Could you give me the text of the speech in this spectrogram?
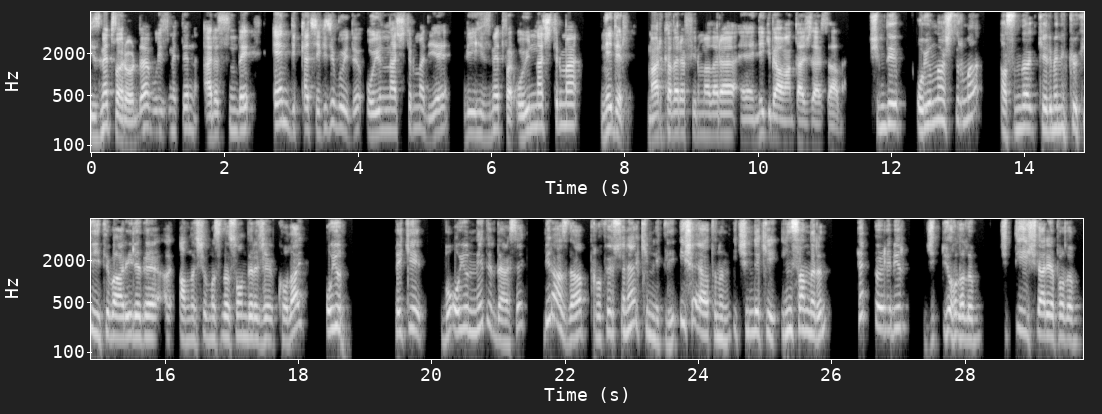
hizmet var orada. Bu hizmetlerin arasında en dikkat çekici buydu. Oyunlaştırma diye bir hizmet var. Oyunlaştırma nedir? Markalara, firmalara e, ne gibi avantajlar sağlar? Şimdi oyunlaştırma aslında kelimenin kökü itibariyle de anlaşılması da son derece kolay. Oyun. Peki bu oyun nedir dersek biraz daha profesyonel kimlikli iş hayatının içindeki insanların hep böyle bir ciddi olalım, ciddi işler yapalım,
